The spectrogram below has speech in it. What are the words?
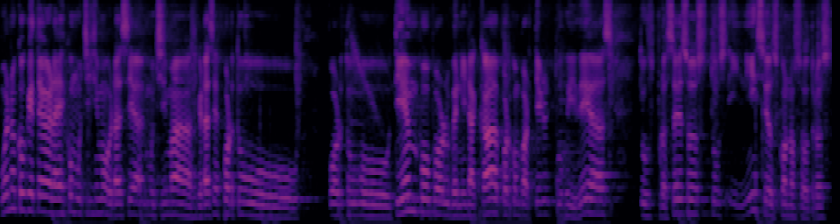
Bueno, Coque, te agradezco muchísimo, gracias, muchísimas gracias por tu, por tu tiempo, por venir acá, por compartir tus ideas tus procesos, tus inicios con nosotros.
